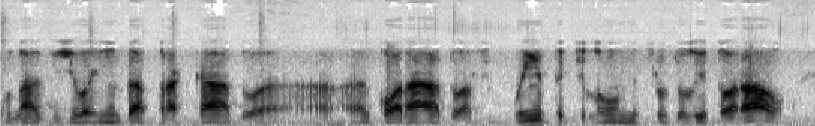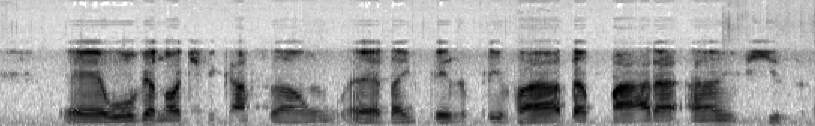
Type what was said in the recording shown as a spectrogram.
o navio ainda atracado, a, ancorado a 50 quilômetros do litoral, é, houve a notificação é, da empresa privada para a Anvisa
